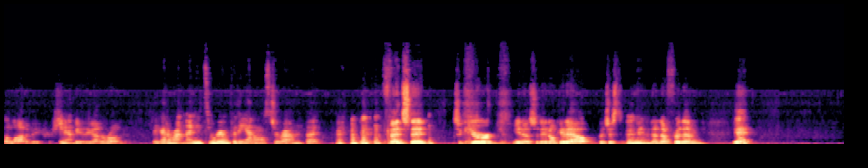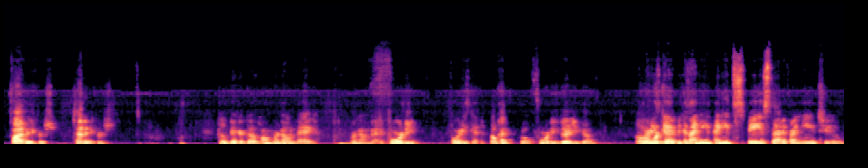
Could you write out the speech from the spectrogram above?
A lot of acres. Yeah. Yeah, they got to run. They gotta run. I need some room for the animals to run, but Yeah. Fenced in, secure, you know, so they don't get out, but just Mhm. enough for them. Yeah. Five acres, ten acres, go big or go home. We're going big. We're going big. forty. 40's good. Okay, well, forty. There you go. I don't know 40's where- good because I need I need space that if I need to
